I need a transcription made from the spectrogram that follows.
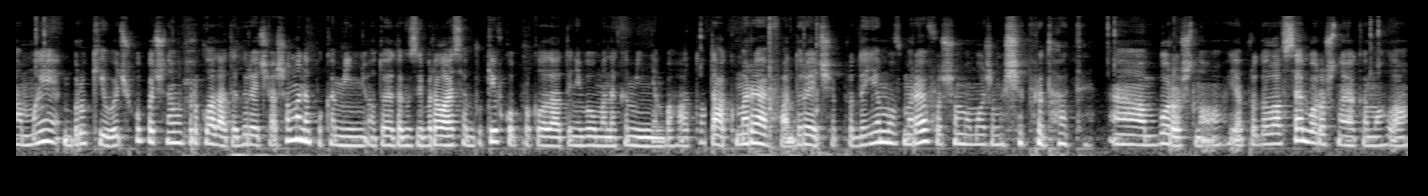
а ми бруківочку почнемо прокладати. До речі, а що в мене по камінню? А то я так зібралася бруківку прокладати, ніби у мене каміння багато. Так, мерефа, до речі, продаємо в мерефу, що ми можемо ще продати. А, борошно. Я продала все борошно, яке могла.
